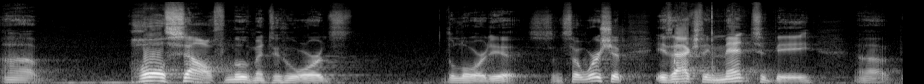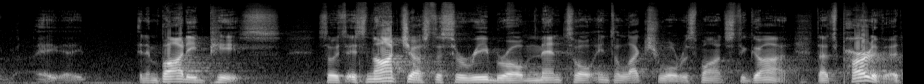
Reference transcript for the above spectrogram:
uh, whole self movement to towards the Lord is. And so worship is actually meant to be uh, a, an embodied piece. So it's, it's not just a cerebral, mental, intellectual response to God. That's part of it,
